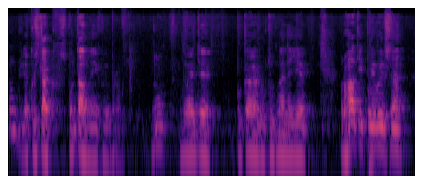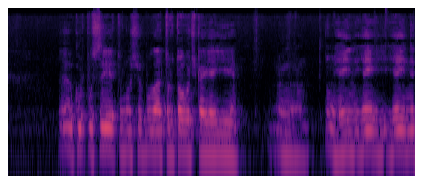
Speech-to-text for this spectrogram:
Ну, якось так спонтанно їх вибрав. Ну, давайте покажемо. Тут в мене є рогатий появився е, корпуси, тому що була трутовочка, я її. Ну, я її, я я її не,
